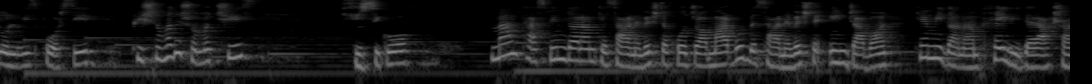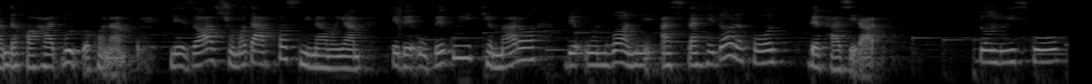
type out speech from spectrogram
دون لویس پرسید پیشنهاد شما چیست؟ سوسی گفت من تصمیم دارم که سرنوشت خود را مربوط به سرنوشت این جوان که می‌دانم خیلی درخشنده خواهد بود بکنم. لذا از شما درخواست می نمایم که به او بگویید که مرا به عنوان اسلحه دار خود بپذیرد. دون لوئیس گفت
